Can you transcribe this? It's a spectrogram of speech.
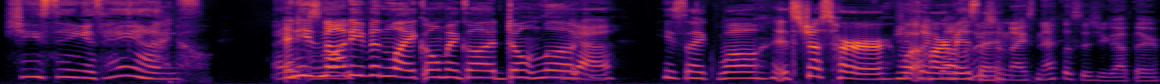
she's seeing his hands, I And he's didn't not realize- even like, oh my god, don't look. Yeah, He's like, well, it's just her. She's what like, harm wow, is those are it? some nice necklaces you got there.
